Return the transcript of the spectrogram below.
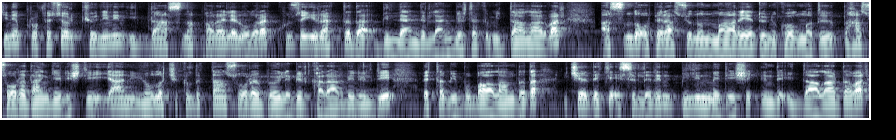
Yine Profesör Köne'nin iddiasına paralel olarak Kuzey Irak'ta da dillendirilen bir takım iddialar var. Aslında operasyonun mağaraya dönük olmadığı, daha sonradan geliştiği yani yola çıkıldıktan sonra böyle bir karar verildiği ve tabii bu bağlamda da içerideki esirlerin bilinmediği şeklinde iddialar da var.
